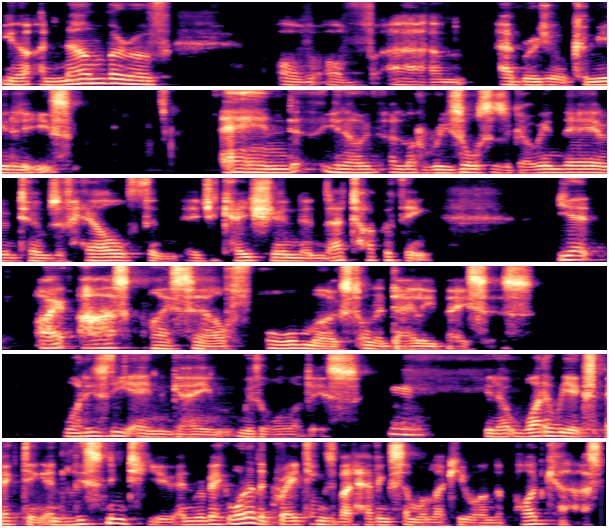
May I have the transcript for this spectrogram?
you know, a number of, of, of um, Aboriginal communities and you know a lot of resources that go in there in terms of health and education and that type of thing yet i ask myself almost on a daily basis what is the end game with all of this mm. you know what are we expecting and listening to you and rebecca one of the great things about having someone like you on the podcast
